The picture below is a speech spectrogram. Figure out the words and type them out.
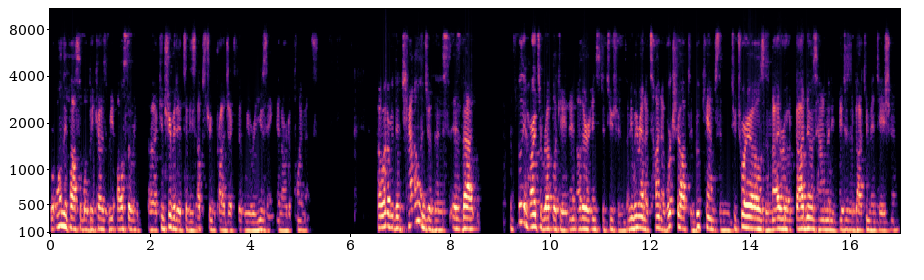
were only possible because we also uh, contributed to these upstream projects that we were using in our deployments. However, the challenge of this is that it's really hard to replicate in other institutions. I mean, we ran a ton of workshops and boot camps and tutorials, and I wrote God knows how many pages of documentation.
